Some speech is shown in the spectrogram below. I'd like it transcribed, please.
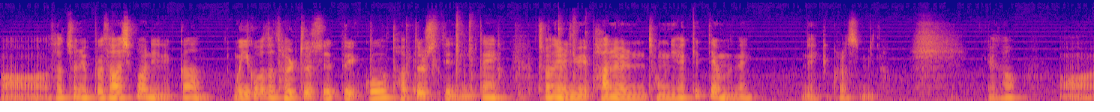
어, 4,640원이니까 뭐 이거보다 덜 뜰 수도 있고 더 뜰 수도 있는데 저는 이미 반을 정리했기 때문에 네 그렇습니다 그래서 어,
